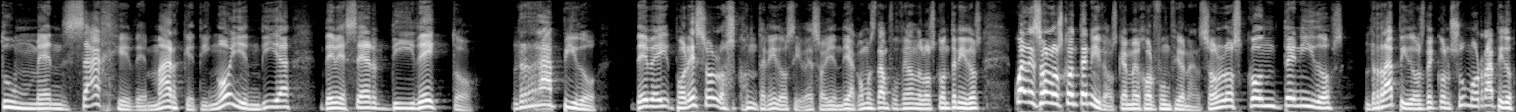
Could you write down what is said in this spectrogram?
Tu mensaje de marketing hoy en día debe ser directo, rápido, debe ir. Por eso los contenidos, si ves hoy en día cómo están funcionando los contenidos, ¿cuáles son los contenidos que mejor funcionan? Son los contenidos rápidos, de consumo rápido,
